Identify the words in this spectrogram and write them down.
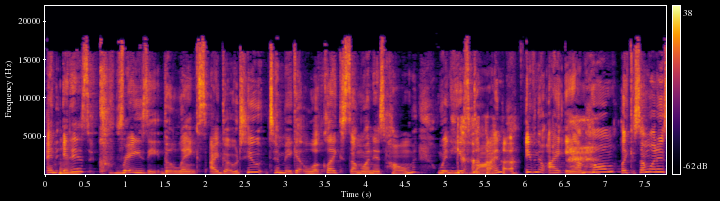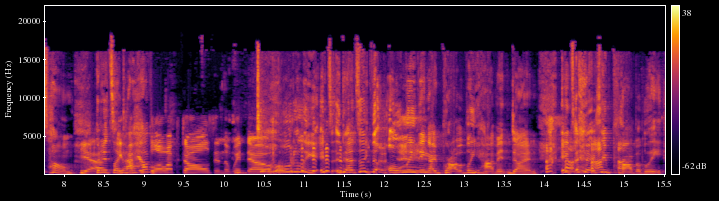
And hmm. it is crazy the lengths I go to to make it look like someone is home when he's gone fine. Even though I am home, like someone is home. Yeah. But it's like you have I have blow up dolls in the window. Totally. It's that's like the only thing I probably haven't done. It's I say probably.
